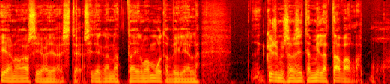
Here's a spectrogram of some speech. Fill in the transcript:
hieno asia ja sitä, sitä kannattaa ilman muuta viljellä. Kysymys on siitä, millä tavalla puhuu.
